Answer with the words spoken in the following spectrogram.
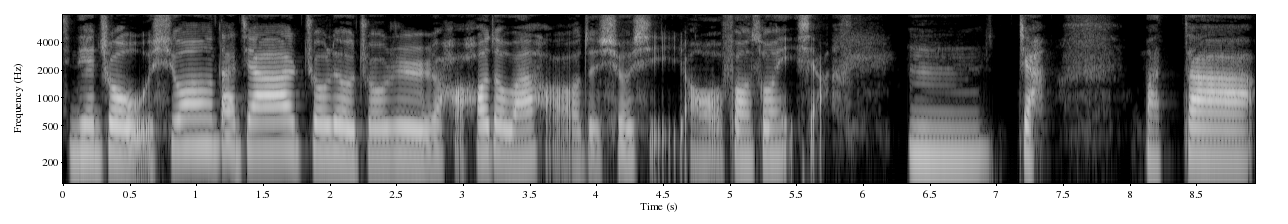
今天周五，希望大家周六周日好好的玩，好好的休息，然后放松一下。嗯，じゃ、また、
